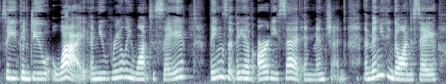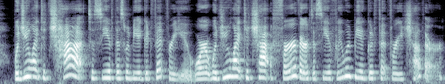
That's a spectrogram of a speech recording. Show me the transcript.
so you can do Y. And you really want to say things that they have already said and mentioned. And then you can go on to say, would you like to chat to see if this would be a good fit for you? Or would you like to chat further to see if we would be a good fit for each other?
